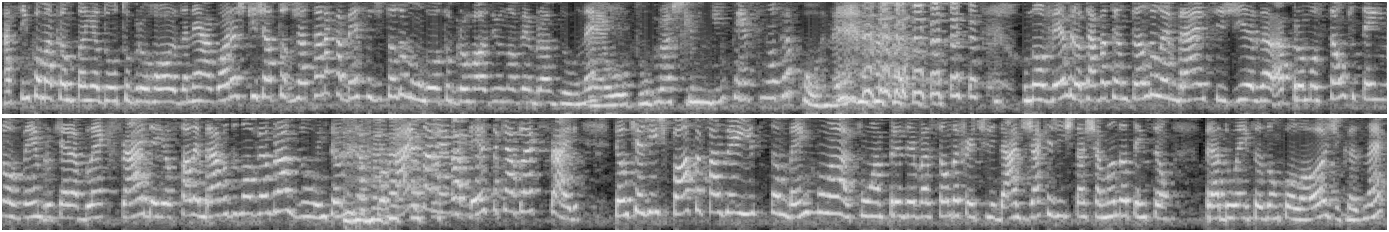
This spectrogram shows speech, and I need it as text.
assim como a campanha do Outubro Rosa, né? Agora acho que já, to, já tá na cabeça de todo mundo o Outubro Rosa e o Novembro Azul, né? É, o Outubro acho que ninguém pensa em outra cor, né? o Novembro, eu tava tentando lembrar esses dias a, a, promoção que tem em Novembro, que era Black Friday, e eu só lembrava do Novembro Azul. Então ele já ficou mais na minha cabeça que a Black Friday. Então que a gente possa fazer isso também com a, com a preservação da fertilidade, já que a gente está chamando a atenção para doenças oncológicas, né?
